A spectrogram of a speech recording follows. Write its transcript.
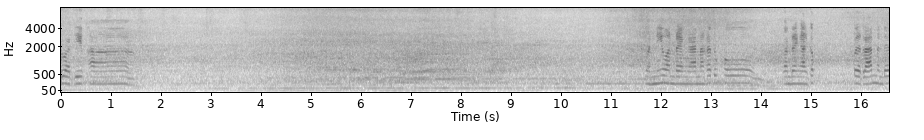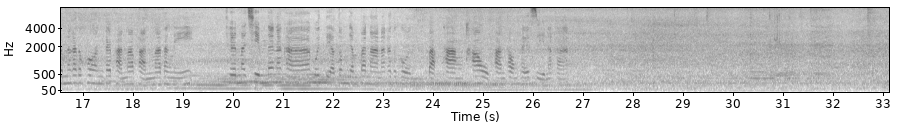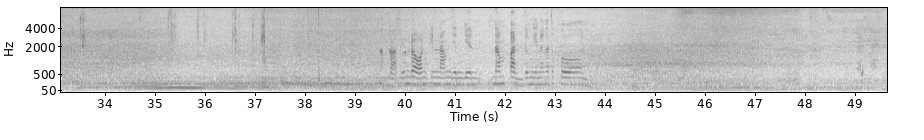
สวัสดีค่ะ วันนี้วันแรงงานนะคะทุกคน วันแรงงานก็เปิดร้านเหมือนเดิมนะคะทุกคน ใครผ่านมาผ่านมาทางนี้ เชิญมาชิมได้นะคะก๋วยเตี๋ยวต้มยำป้านานะคะทุกคนปากทางเข้าผ่านทองแท้สีนะคะ อากาศ ร้อนๆกินน้ำเย็นๆ น้ำปั่นก็มีนะคะทุกคน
